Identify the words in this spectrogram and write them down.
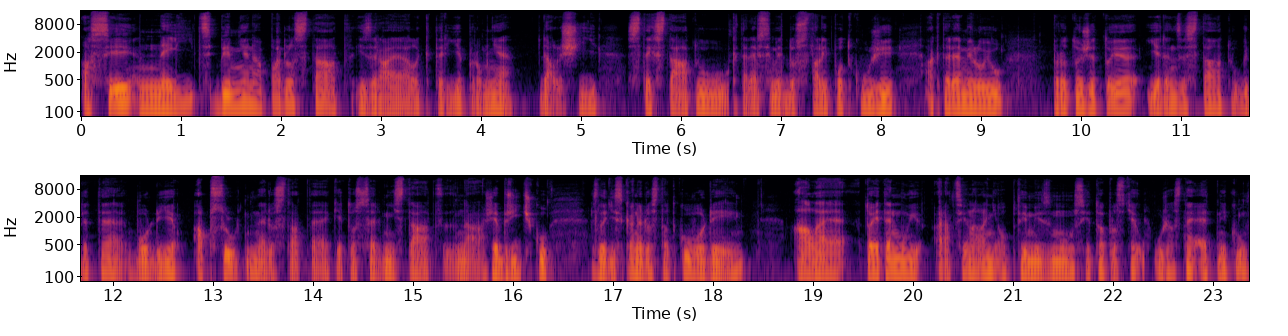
asi nejvíc by mě napadl stát Izrael, který je pro mě další z těch států, které se mi dostali pod kůži a které miluju, protože to je jeden ze států, kde té vody je absolutní nedostatek. Je to sedmý stát na žebříčku z hlediska nedostatku vody, ale to je ten můj racionální optimismus. Je to prostě úžasné etnikum,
